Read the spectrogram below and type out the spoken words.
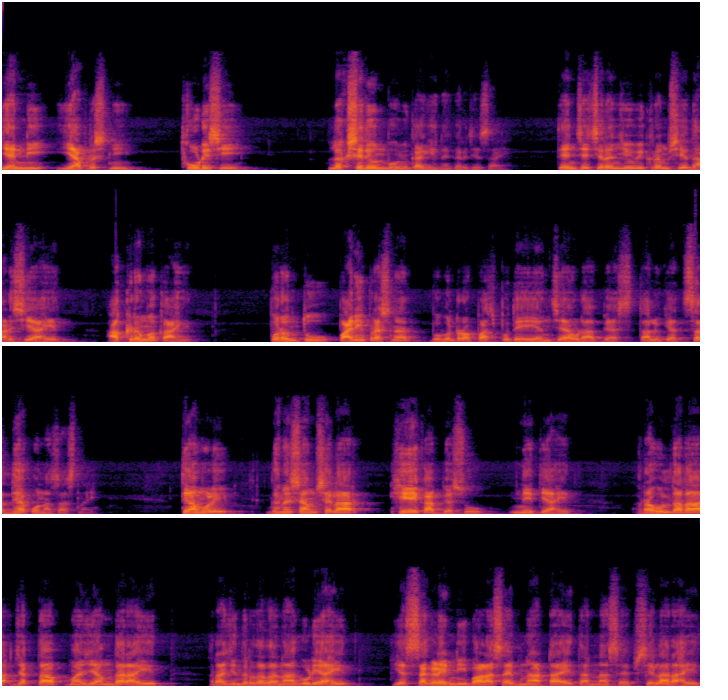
यांनी या प्रश्नी थोडीशी लक्ष देऊन भूमिका घेणं गरजेचं आहे. त्यांचे चिरंजीव विक्रमशे धाडशी आहेत आक्रमक आहेत. परंतु पाणी प्रश्नात बबनराव पाचपुते यांच्या एवढा अभ्यास तालुक्यात सध्या कोणाचाच नाही. त्यामुळे घनश्याम शेलार हे एक अभ्यासू नेते आहेत. राहुलदादा जगताप माजी आमदार आहेत. राजेंद्रदादा नागोडे आहेत. या सगळ्यांनी बाळासाहेब नाटा आहेत अण्णासाहेब शेलार आहेत.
